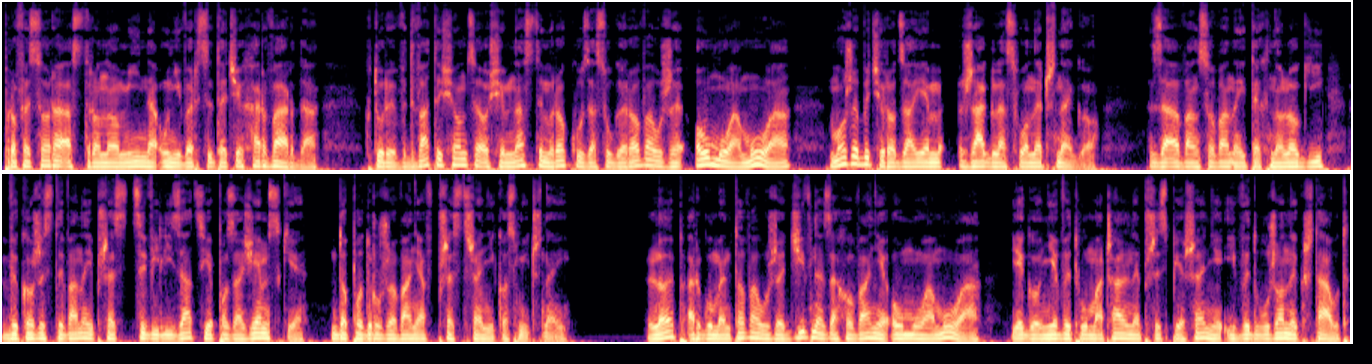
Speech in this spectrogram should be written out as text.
profesora astronomii na Uniwersytecie Harvarda, który w 2018 roku zasugerował, że Oumuamua może być rodzajem żagla słonecznego, zaawansowanej technologii wykorzystywanej przez cywilizacje pozaziemskie do podróżowania w przestrzeni kosmicznej. Loeb argumentował, że dziwne zachowanie Oumuamua, jego niewytłumaczalne przyspieszenie i wydłużony kształt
